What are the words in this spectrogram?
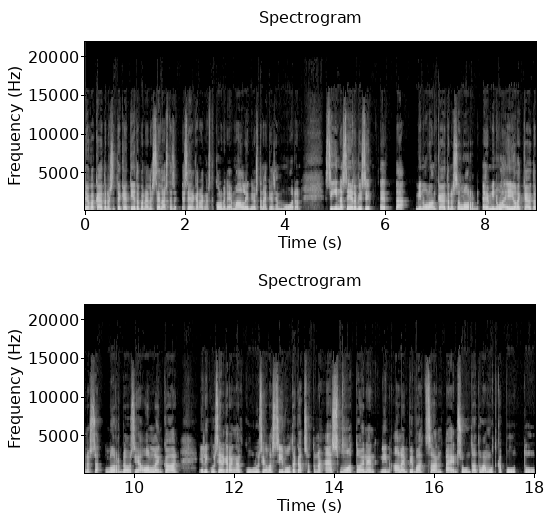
joka käytännössä tekee tietokoneelle selästä ja selkärangasta 3D-mallin, josta näkee sen muodon. Siinä selvisi, että minulla, on käytännössä lord, äh, minulla ei ole käytännössä lordoosia ollenkaan, eli kun selkärangan kuuluisi olla sivulta katsottuna S-muotoinen, niin alempi vatsaan päin suuntautuva mutka puuttuu.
